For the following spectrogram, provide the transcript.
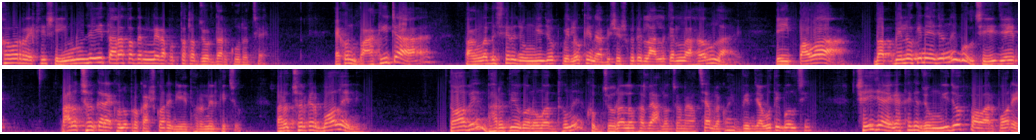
খবর রেখে সেই অনুযায়ী তারা তাদের নিরাপত্তাটা জোরদার করেছে। এখন বাকিটা বাংলাদেশের জঙ্গি যোগ পেল কিনা, বিশেষ করে লালকেল্লা হামলায়, এই পাওয়া বা পেল কিনা এই জন্যই বলছি যে ভারত সরকার এখনও প্রকাশ করেনি এই ধরনের কিছু। ভারত সরকার বলেনি। তবে ভারতীয় গণমাধ্যমে খুব জোরালোভাবে আলোচনা আছে, আমরা কয়েকদিন যাবতই বলছি। সেই জায়গা থেকে জঙ্গিযোগ পাওয়ার পরে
